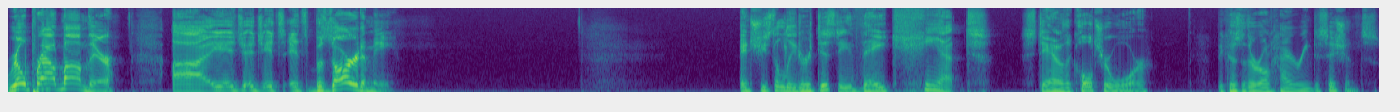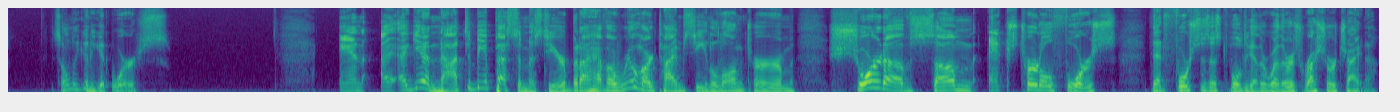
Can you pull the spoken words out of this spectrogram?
Real proud mom there. Uh, it, it, it's it's bizarre to me. And she's the leader at Disney. They can't stay out of the culture war because of their own hiring decisions. It's only going to get worse. And I, again, not to be a pessimist here, but I have a real hard time seeing long term, short of some external force that forces us to pull together, whether it's Russia or China.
